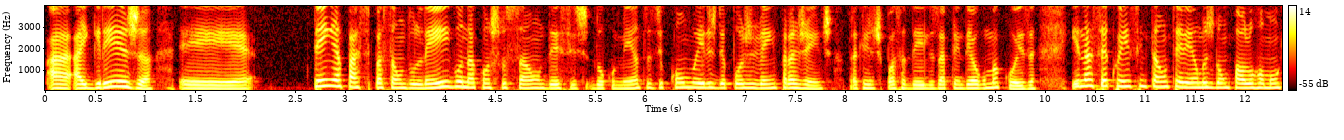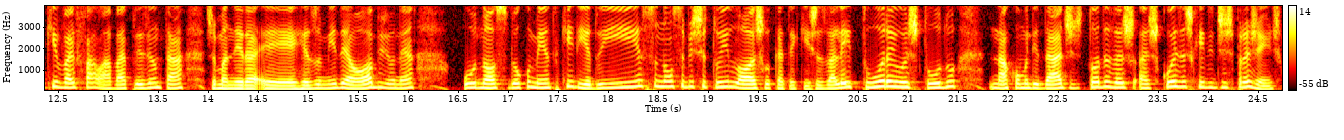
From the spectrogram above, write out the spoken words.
a, a igreja é, tem a participação do leigo na construção desses documentos e como eles depois vêm para a gente, para que a gente possa deles aprender alguma coisa. E na sequência, então, teremos Dom Paulo Romão que vai falar, vai apresentar de maneira é, resumida, é óbvio, né, o nosso documento querido. E isso não substitui, lógico, catequistas, a leitura e o estudo na comunidade de todas as, as coisas que ele diz para a gente.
